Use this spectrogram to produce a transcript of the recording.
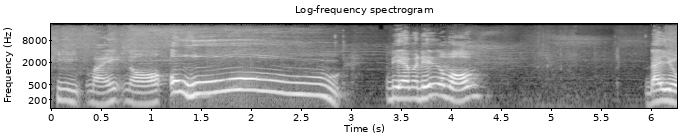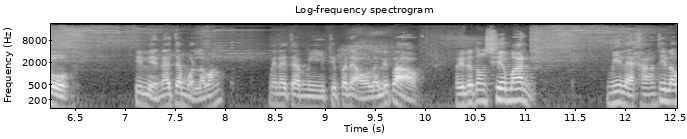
พี่ไหมน้อง โอ้โหเดียมันทิสกับผม ได้อยู่ที่เหรียญน่าจะหมดแล้วมั้งไม่น่าจะมีทิปเปอร์แลออกแล้วหรือเปล่าเฮ้ยเราต้องเชื่อมั่น มีหลายครั้งที่เรา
